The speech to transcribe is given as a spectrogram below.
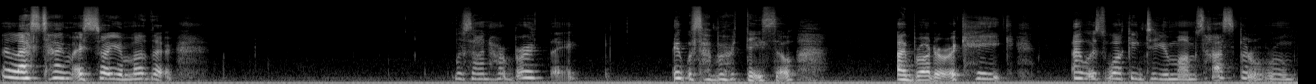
The last time I saw your mother was on her birthday. It was her birthday, so I brought her a cake. I was walking to your mom's hospital room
